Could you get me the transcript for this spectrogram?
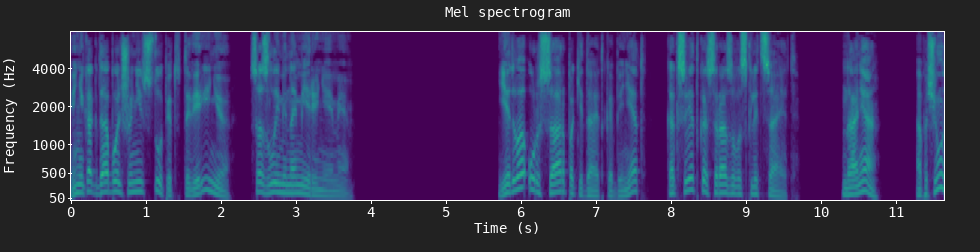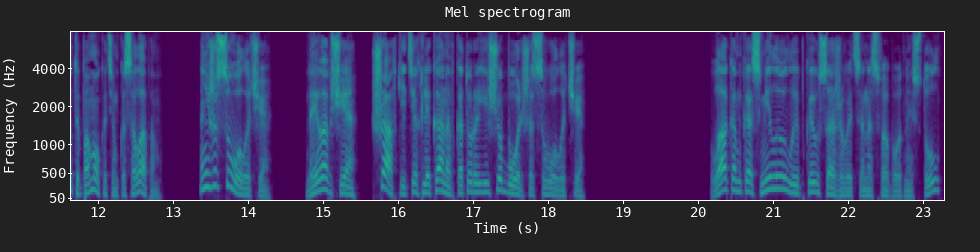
и никогда больше не вступит в Таверинию со злыми намерениями. Едва Урсар покидает кабинет, как Светка сразу восклицает. «Даня, а почему ты помог этим косолапам? Они же сволочи! Да и вообще, шавки тех леканов, которые еще больше сволочи!» Лакомка с милой улыбкой усаживается на свободный стул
